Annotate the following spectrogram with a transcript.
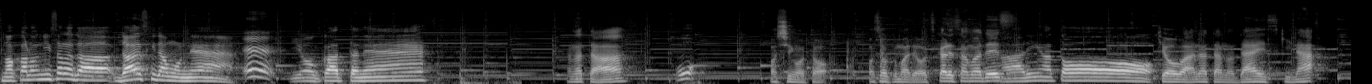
マカロニサラダ大好きだもんね。うん。よかったね。あなたお。お仕事遅くまでお疲れ様です。今ありがと日はあなたの大好きなう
